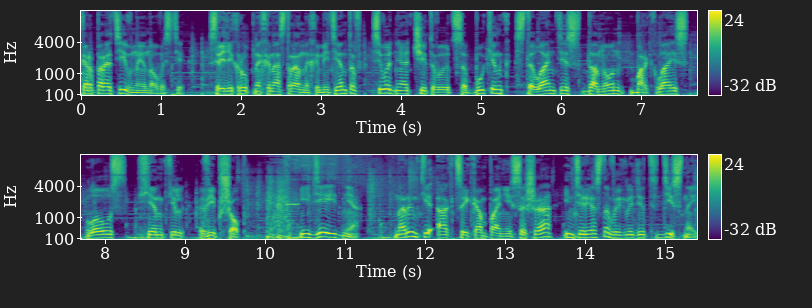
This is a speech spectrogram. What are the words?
Корпоративные новости. Среди крупных иностранных эмитентов сегодня отчитываются Booking, Stellantis, Danone, Barclays, Lowe's, Henkel, Vipshop. Идеи дня – на рынке акций компаний США интересно выглядит Disney,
